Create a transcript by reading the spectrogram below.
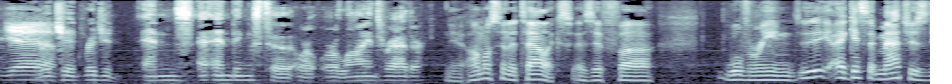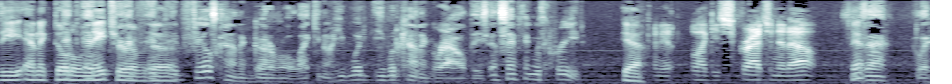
Yeah. rigid, rigid ends endings to or or lines rather. Yeah, almost in italics, as if uh, Wolverine. I guess it matches the anecdotal It- it- nature it- of it, the. It, feels kind of guttural, like you know he would he would kind of growl these, and same thing with Creed. yeah, And it, like he's scratching it out. Yeah. Exactly.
